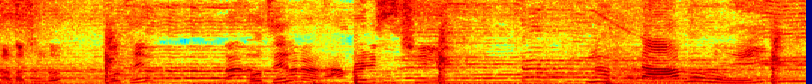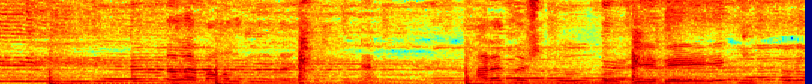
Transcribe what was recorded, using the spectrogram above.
গানটা সুন্দর বলছি? বলছি? আমরা এরকম ছি না তা বলনি তাহলে বাবা তুমি হ্যাঁ? আরে কি করি।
